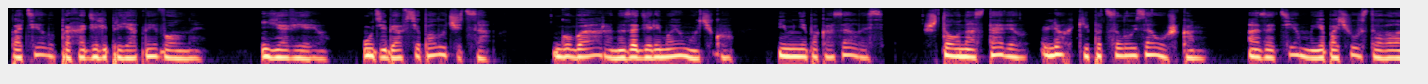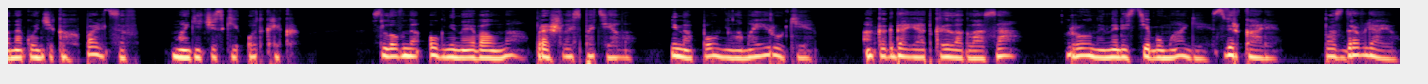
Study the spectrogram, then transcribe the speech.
по телу проходили приятные волны. «Я верю, у тебя все получится», Губы Аарона задели мою мочку, и мне показалось, что он оставил легкий поцелуй за ушком, а затем я почувствовала на кончиках пальцев магический отклик. Словно огненная волна прошлась по телу и наполнила мои руки. А когда я открыла глаза, руны на листе бумаги сверкали. «Поздравляю,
